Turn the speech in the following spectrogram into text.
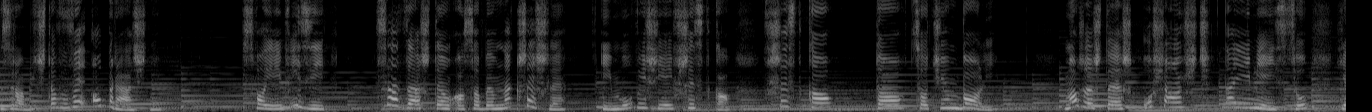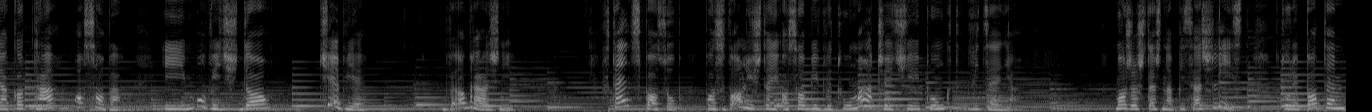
zrobić to w wyobraźni. W swojej wizji sadzasz tę osobę na krześle i mówisz jej wszystko, wszystko to, co cię boli. Możesz też usiąść na jej miejscu jako ta osoba i mówić do ciebie wyobraźni. W ten sposób pozwolisz tej osobie wytłumaczyć jej punkt widzenia. Możesz też napisać list, który potem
